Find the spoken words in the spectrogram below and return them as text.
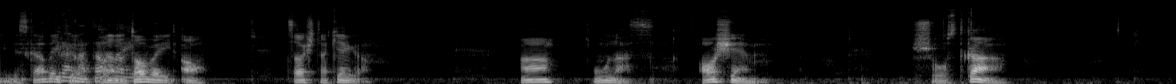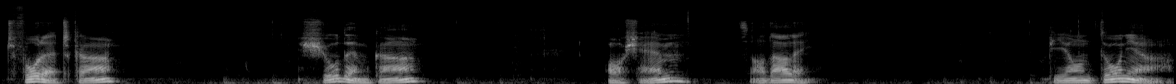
niebieskawej, Granatowej. granatowej. O, coś takiego. A u nas 8, szóstka, czwóreczka, siódemka, osiem. Co dalej? Piątunia.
